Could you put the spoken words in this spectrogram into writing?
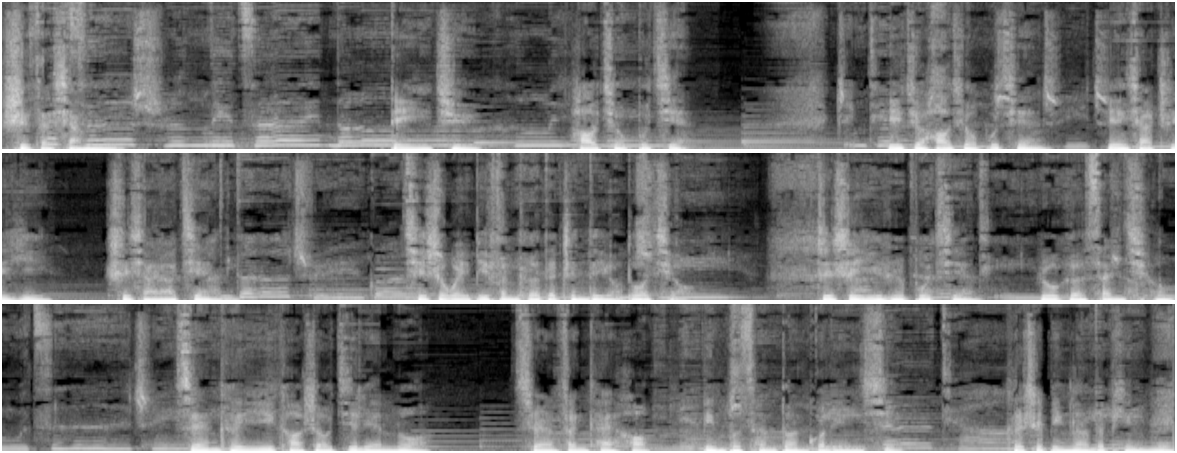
是在想你。第一句，好久不见。一句好久不见，言下之意是想要见你。其实未必分隔的真的有多久，只是一日不见，如隔三秋。虽然可以依靠手机联络，虽然分开后并不曾断过联系，可是冰冷的屏幕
